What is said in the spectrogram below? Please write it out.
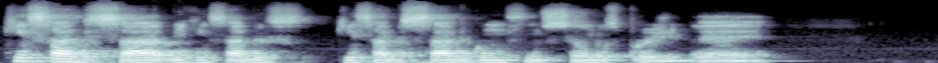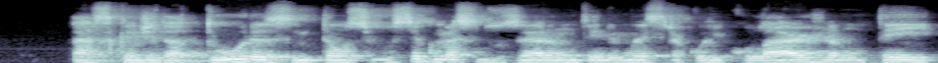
quem sabe sabe, quem sabe quem sabe sabe como funcionam os é, as candidaturas. Então, se você começa do zero, não tem nenhuma extracurricular, já não tem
